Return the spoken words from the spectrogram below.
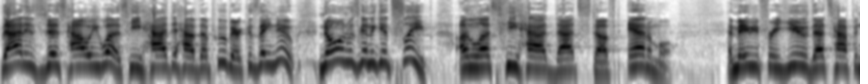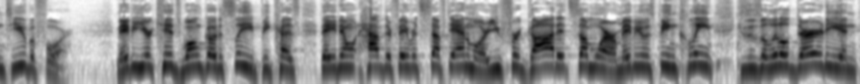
that is just how he was. He had to have that Pooh Bear because they knew no one was going to get sleep unless he had that stuffed animal. And maybe for you, that's happened to you before. Maybe your kids won't go to sleep because they don't have their favorite stuffed animal, or you forgot it somewhere, or maybe it was being cleaned because it was a little dirty, and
